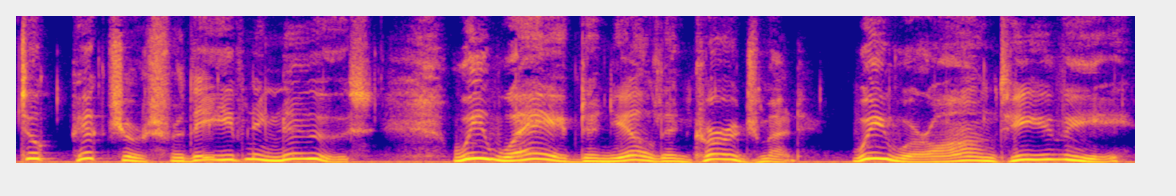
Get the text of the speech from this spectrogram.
took pictures for the evening news. We waved and yelled encouragement. We were on TV.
